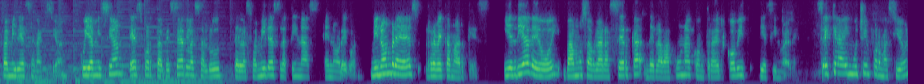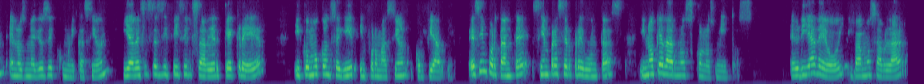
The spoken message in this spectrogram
Familias en Acción, cuya misión es fortalecer la salud de las familias latinas en Oregon. Mi nombre es Rebeca Márquez y el día de hoy vamos a hablar acerca de la vacuna contra el COVID-19. Sé que hay mucha información en los medios de comunicación y a veces es difícil saber qué creer y cómo conseguir información confiable. Es importante siempre hacer preguntas y no quedarnos con los mitos. El día de hoy vamos a hablar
